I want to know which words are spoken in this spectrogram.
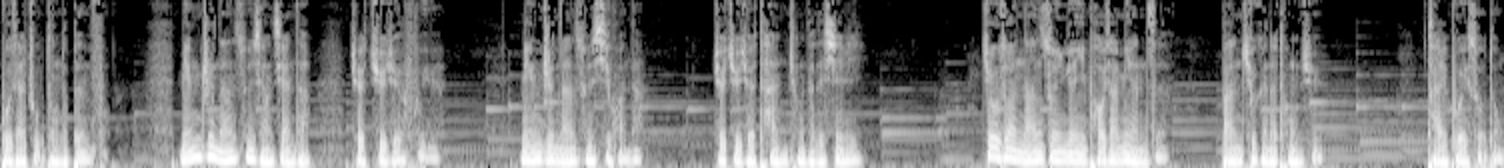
不再主动的奔赴，明知南孙想见他，却拒绝赴约；明知南孙喜欢他，却拒绝坦诚他的心意。就算南孙愿意抛下面子，搬去跟他同居，他也不为所动，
